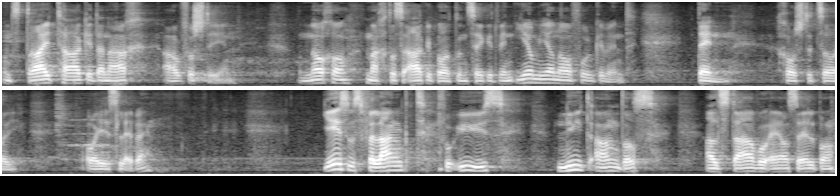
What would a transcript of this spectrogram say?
und drei Tage danach auferstehen. Und nachher macht das Angebot und sagt, wenn ihr mir nachfolgen wollt, dann kostet es euch euer Leben. Jesus verlangt von uns nichts anderes als da, wo er selber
